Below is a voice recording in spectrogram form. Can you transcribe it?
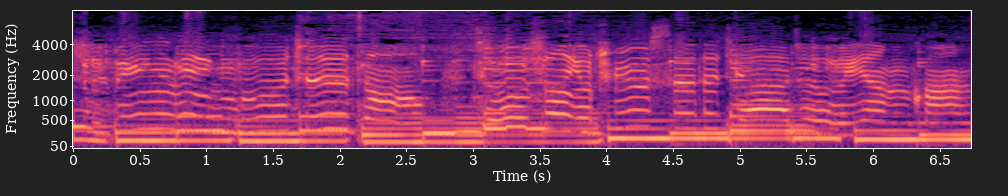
是，并知道。头上有橘色的夹着阳光，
